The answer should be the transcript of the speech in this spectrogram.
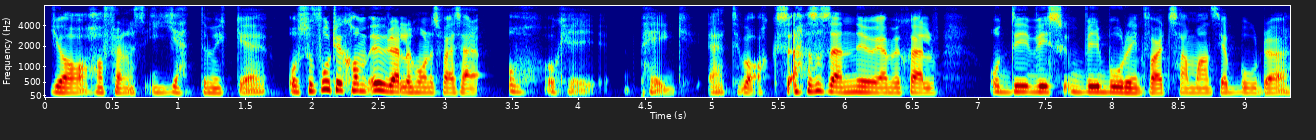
Jag har förändrats jättemycket. Och så fort jag kom ur relationen så var jag så här, oh okej, Peg är tillbaks. Alltså sen nu är jag mig själv. Och det, vi, vi borde inte vara tillsammans, jag borde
